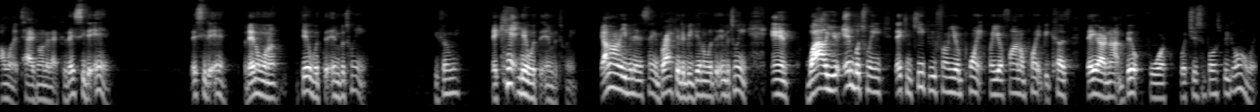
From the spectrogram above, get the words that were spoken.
I want to tag onto that because they see the end. They see the end, but they don't want to deal with the in between. You feel me? They can't deal with the in between. Y'all not even in the same bracket to be dealing with the in between. And while you're in between, they can keep you from your point, from your final point, because they are not built for what you're supposed to be going with.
